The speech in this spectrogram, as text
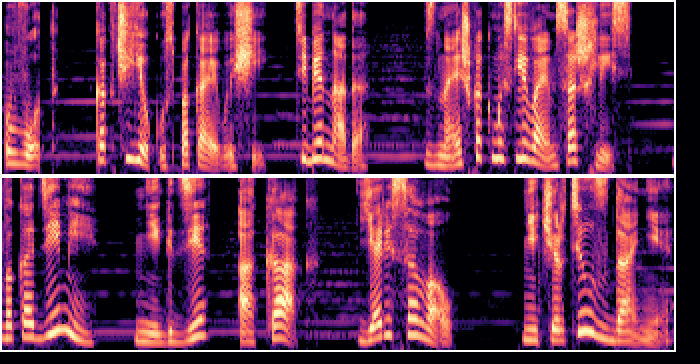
«Вот, как чаек успокаивающий. Тебе надо. Знаешь, как мы с Леваем сошлись? В академии? Нигде, а как? Я рисовал. Не чертил здание,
